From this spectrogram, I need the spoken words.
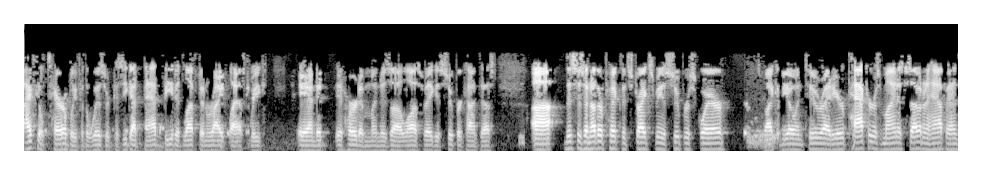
I feel terribly for the Wizard because he got bad beated left and right last week, and it it hurt him in his uh, Las Vegas Super Contest. Uh, this is another pick that strikes me as super square. So I could be 0 and 2 right here. Packers minus seven and a half at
